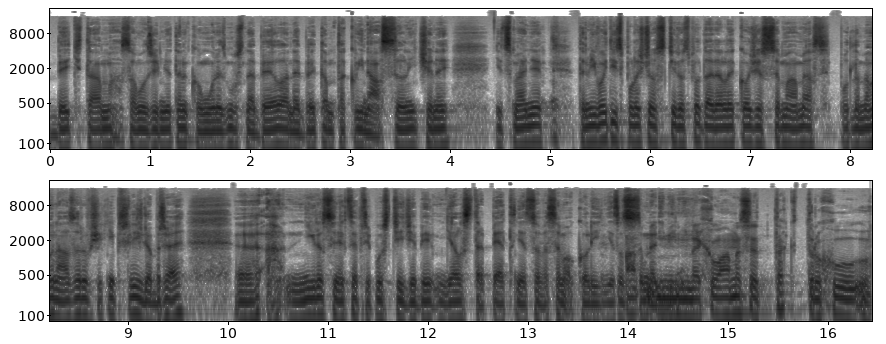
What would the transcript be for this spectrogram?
byť tam samozřejmě ten komunismus nebyl a nebyly tam takový násilný činy. Nicméně ten vývoj té společnosti dospěl tak daleko, že se máme asi podle mého názoru všichni příliš dobře eh, a nikdo si nechce připustit, že by měl strpět něco ve svém okolí, něco, co se mu nelíbí. Nechováme se tak trochu,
